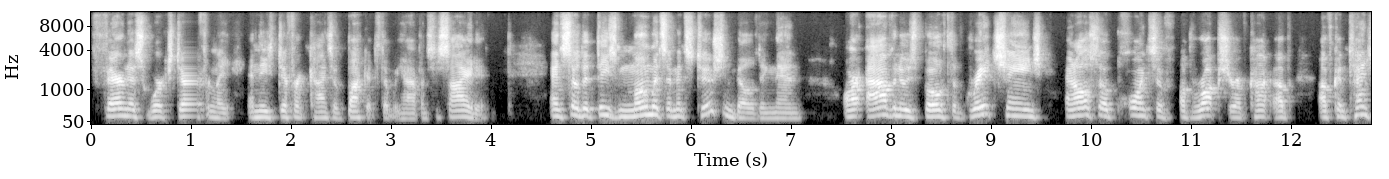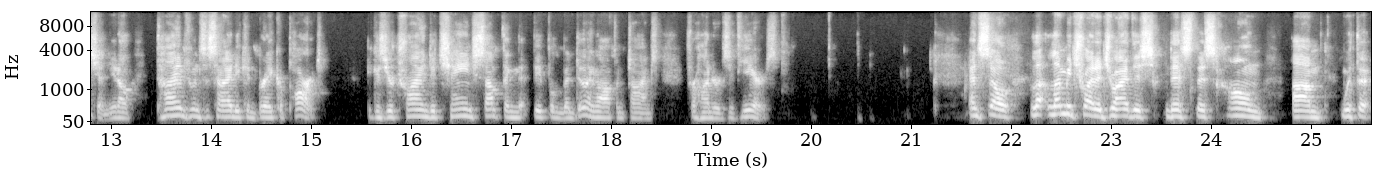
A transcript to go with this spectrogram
fairness works differently in these different kinds of buckets that we have in society. And so that these moments of institution building then are avenues both of great change and also points of, of rupture, of, of, of contention, you know, times when society can break apart because you're trying to change something that people have been doing oftentimes for hundreds of years. And so let, let me try to drive this this this home um, with a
